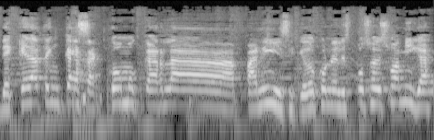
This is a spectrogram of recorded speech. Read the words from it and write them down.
de quédate en casa como Carla Panini se quedó con el esposo de su amiga,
